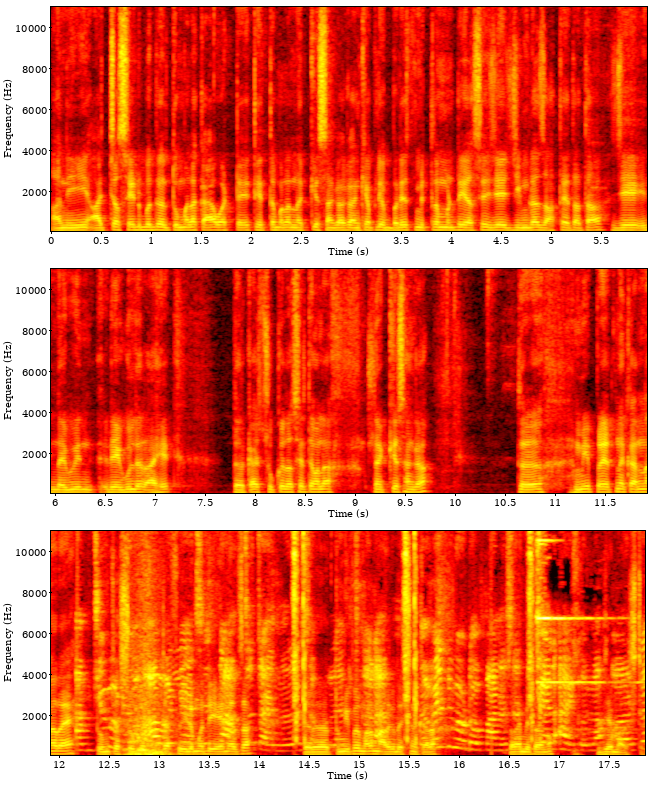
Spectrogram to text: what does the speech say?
आणि आजच्या सेटबद्दल तुम्हाला काय वाटतंय ते तर मला नक्की सांगा कारण की आपले बरेच मित्रमंडळी असे जे जिमला जात आहेत आता जे नवीन रेग्युलर आहेत तर काय चुकत असेल तर मला नक्की सांगा. तर मी प्रयत्न करणार आहे तुमच्यासोबत त्या फील्डमध्ये येण्याचा. तर तुम्ही पण मला मार्गदर्शन करा. चला मित्रांनो जय महाराष्ट्र.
